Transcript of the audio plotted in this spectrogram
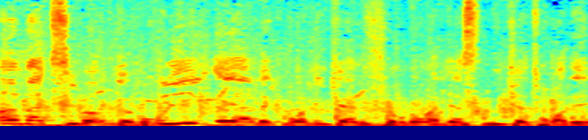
un maximum de bruit, et avec moi, Michael Furnon, alias Nick 3D.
